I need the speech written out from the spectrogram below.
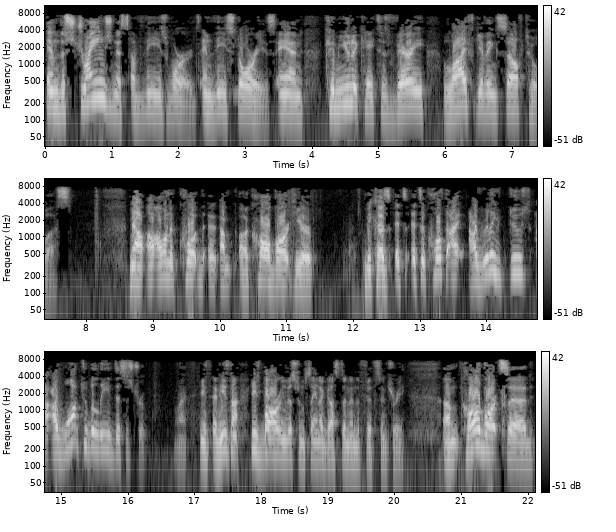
and the strangeness of these words and these stories and communicates His very life-giving self to us. Now, I, want to quote uh, uh, Karl Barth here because it's it's a quote that I, I really do I want to believe this is true, right? He's, and he's not he's borrowing this from Saint Augustine in the fifth century. Um, Karl Barth said,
